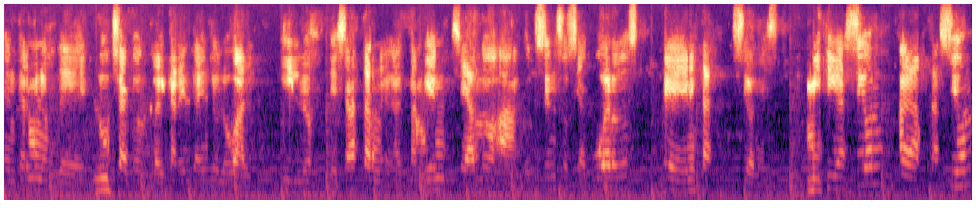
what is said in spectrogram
en términos de lucha contra el calentamiento global y los que se va a estar también llegando a consensos y acuerdos eh, en estas discusiones. Mitigación, adaptación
